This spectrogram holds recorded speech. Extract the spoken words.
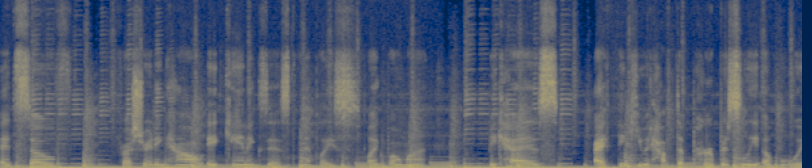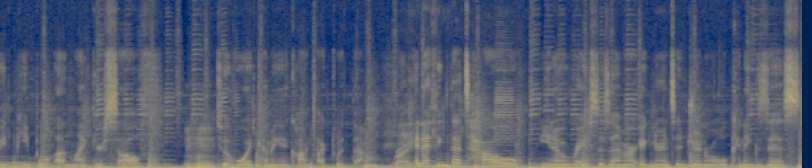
it's so frustrating how it can exist in a place like Beaumont because I think you would have to purposely avoid people unlike yourself hmm to avoid coming in contact with them. Right. And I think that's how, you know, racism or ignorance in general can exist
